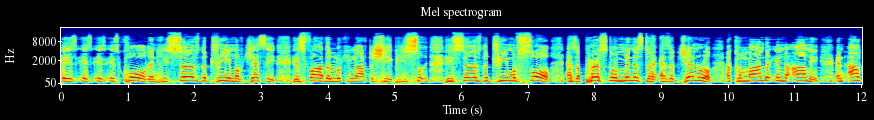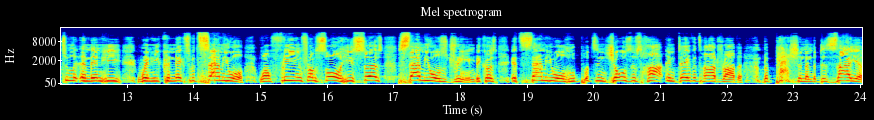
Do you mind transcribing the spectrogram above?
is, is, is, is called and he serves the dream of Jesse, his father looking after sheep. He, he serves the dream of Saul as a personal minister, as a general, a commander in the army. And ultimate, and then he, when he connects with Samuel while fleeing from Saul, he serves Samuel's dream because it's Samuel who puts in Joseph's heart, in David's heart rather, the passion and the desire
